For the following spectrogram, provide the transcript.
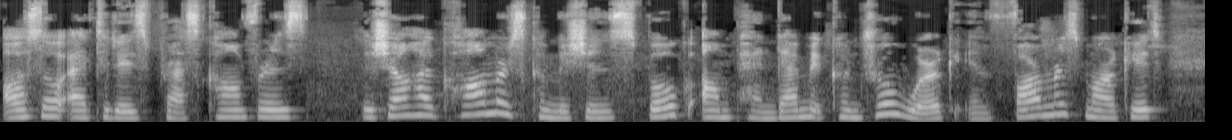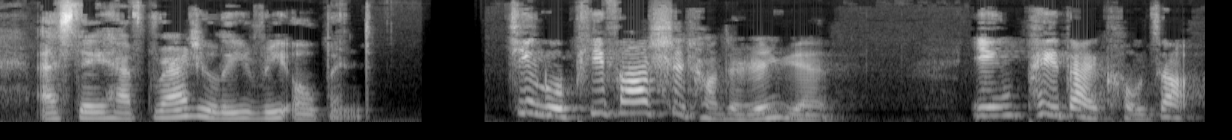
Also at today's press conference, the Shanghai Commerce Commission spoke on pandemic control work in farmers market as they have gradually reopened. 进入批发市场的人员应佩戴口罩。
